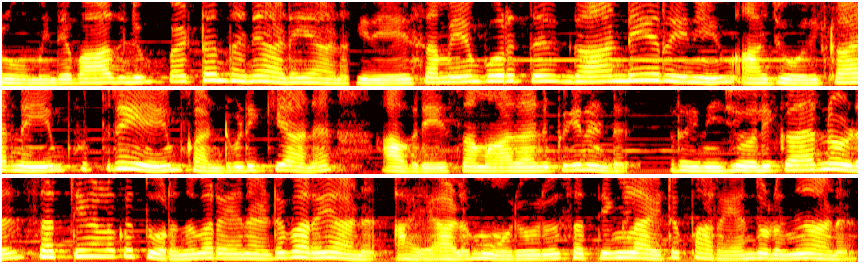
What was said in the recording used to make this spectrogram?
റൂമിന്റെ വാതിലും പെട്ടെന്ന് തന്നെ അടയാണ്. ഇതേ സമയം പുറത്ത് ഗാന്ധിയും റിനിയും ആ ജോലിക്കാരനെയും പുത്രിയെയും കണ്ടുപിടിക്കുകയാണ്. അവരെ സമാധാനിപ്പിക്കുന്നുണ്ട്. റിനി ജോലിക്കാരനോട് സത്യങ്ങളൊക്കെ തുറന്നു പറയാനായിട്ട് പറയാണ്. അയാളും ഓരോരോ സത്യങ്ങളായിട്ട് പറയാൻ തുടങ്ങുകയാണ്.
